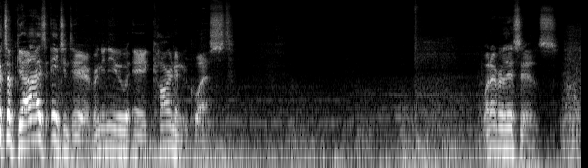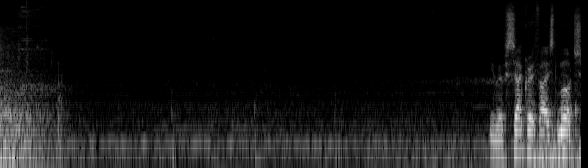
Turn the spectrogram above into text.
what's up guys? Ancient here, bringing you a Carnan quest. Whatever this is. You have sacrificed much.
